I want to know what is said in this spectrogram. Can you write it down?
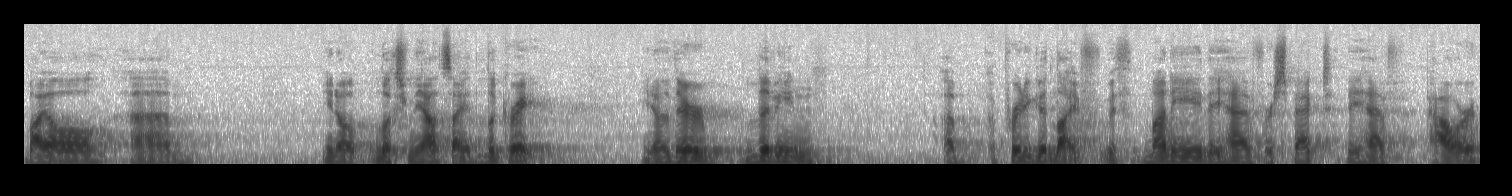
by all um, you know, looks from the outside, look great. You know, they're living a, a pretty good life with money. They have respect. They have power.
